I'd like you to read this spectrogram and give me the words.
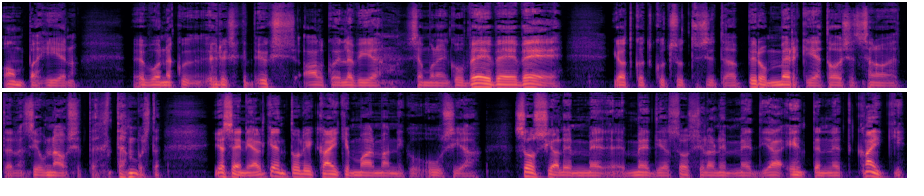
onpa hieno vuonna 1991 alkoi leviä semmoinen kuin VVV. Jotkut kutsuttu sitä pirun merkiä, toiset sanoivat, että siunaus, että tämmöistä. Ja sen jälkeen tuli kaiken maailman niin kuin uusia sosiaalinen media, sosiaalinen media, internet, kaikki.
